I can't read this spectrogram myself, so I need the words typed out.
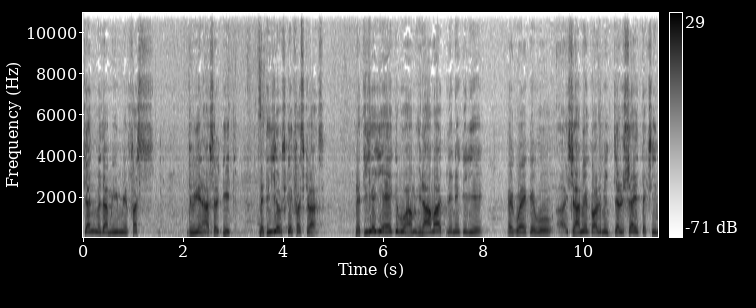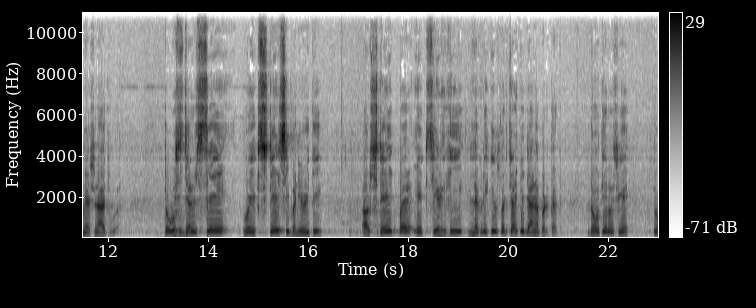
चंद मजामी में फ़र्स्ट डिवीज़न हासिल की थी। नतीजा उसके फ़र्स्ट क्लास। नतीजा ये है कि वो हम इनामत लेने के लिए गोया कि वो इस्लामिया कॉलेज में जलसा तकसीम असनात हुआ। तो उस जलसे वो एक स्टेज सी बनी हुई थी, और स्टेज पर एक सीढ़ी थी, लकड़ी की, उस पर चढ़ के जाना पड़ता था। दो तीन उसके तो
